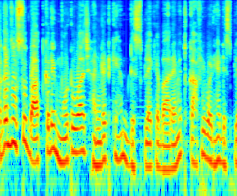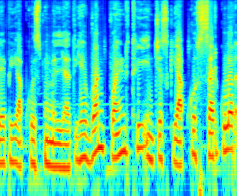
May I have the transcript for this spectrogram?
अगर दोस्तों बात करें मोटो वॉच हंड्रेड के हम डिस्प्ले के बारे में तो काफ़ी बढ़िया डिस्प्ले भी आपको इसमें मिल जाती है। 1.3 इंचेस की आपको सर्कुलर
